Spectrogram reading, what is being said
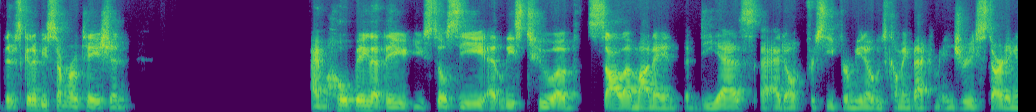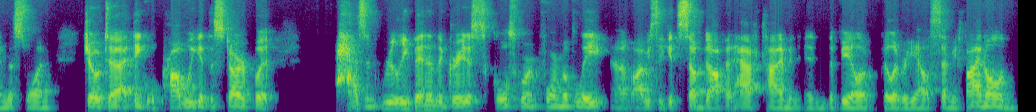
there's going to be some rotation. I'm hoping that they you still see at least two of Salah, Mane, and Diaz. I don't foresee Firmino, who's coming back from injury, starting in this one. Jota, I think will probably get the start, but hasn't really been in the greatest goal scoring form of late. Um, obviously, gets subbed off at halftime in, in the Villarreal semifinal, and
